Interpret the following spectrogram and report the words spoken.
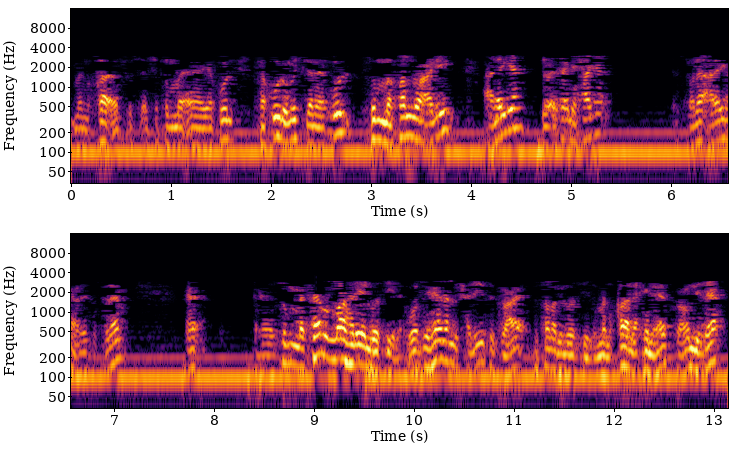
من قال ثم يقول فقولوا مثل ما يقول ثم صلوا علي تبقى ثاني حاجة الصلاة عليه عليه الصلاة والسلام. ثم سالوا الله لي الوسيلة. وفي هذا الحديث الدعاء بطلب الوسيلة. من قال حين يسمع النداء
